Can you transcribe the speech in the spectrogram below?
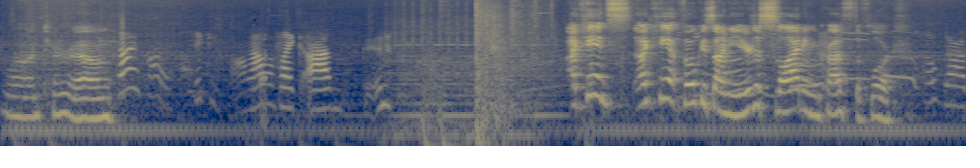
Come on, turn around. I saw a sticky bomb. I was like, I'm screwed. I can't. s- I can't focus on you. You're just sliding across the floor. Oh god,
